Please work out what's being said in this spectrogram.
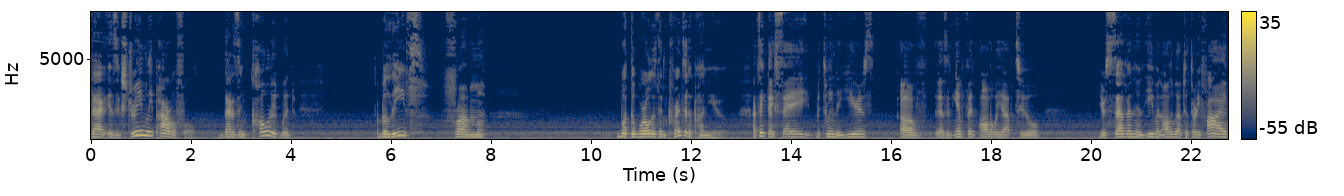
that is extremely powerful, that is encoded with beliefs from what the world has imprinted upon you I think they say between the years of as an infant all the way up to you're seven and even all the way up to 35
